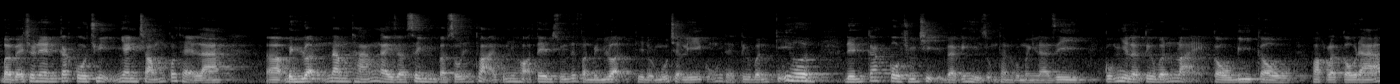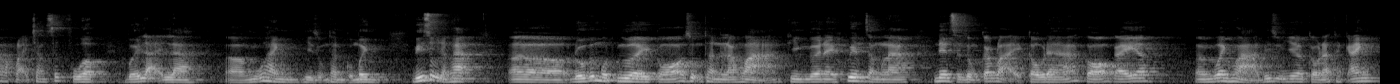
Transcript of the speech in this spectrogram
Bởi vậy cho nên các cô chú chị nhanh chóng có thể là à, bình luận năm tháng ngày giờ sinh và số điện thoại cũng như họ tên xuống dưới phần bình luận thì đội ngũ trợ lý cũng có thể tư vấn kỹ hơn đến các cô chú chị về cái hỷ dụng thần của mình là gì cũng như là tư vấn loại cầu bi cầu hoặc là cầu đá hoặc lại trang sức phù hợp với lại là uh, ngũ hành hỷ dụng thần của mình. Ví dụ chẳng hạn uh, đối với một người có dụng thần là hỏa thì người này khuyên rằng là nên sử dụng các loại cầu đá có cái uh, ngũ hành hỏa ví dụ như là cầu đá thạch anh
